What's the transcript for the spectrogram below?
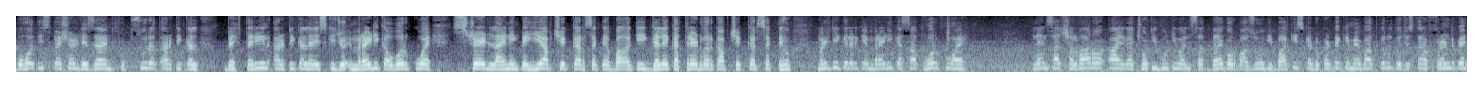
बहुत ही स्पेशल डिज़ाइन खूबसूरत आर्टिकल बेहतरीन आर्टिकल है इसकी जो एम्ब्रॉयडरी का वर्क हुआ है स्ट्रेट लाइनिंग पे ये आप चेक कर सकते हो, बाकी गले का थ्रेड वर्क आप चेक कर सकते हो। मल्टी कलर के एम्ब्रॉयडरी के साथ वर्क हुआ है। प्लेन साथ शलवार आएगा, छोटी बूटी वाली साथ बैग और बाजू होगी। बाकी इसका दुपट्टे की मैं बात करूँ तो जिस तरह फ्रंट पे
